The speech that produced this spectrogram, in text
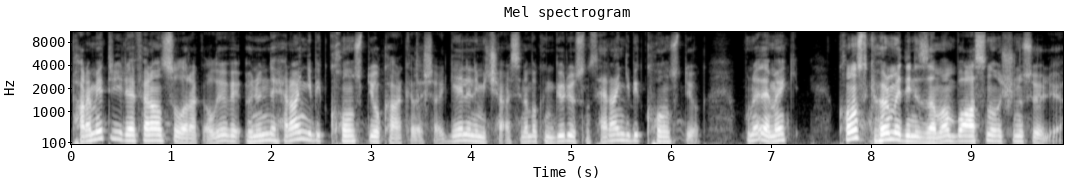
parametreyi referans olarak alıyor ve önünde herhangi bir const yok arkadaşlar. Gelelim içerisine bakın görüyorsunuz herhangi bir const yok. Bu ne demek? Const görmediğiniz zaman bu aslında şunu söylüyor.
